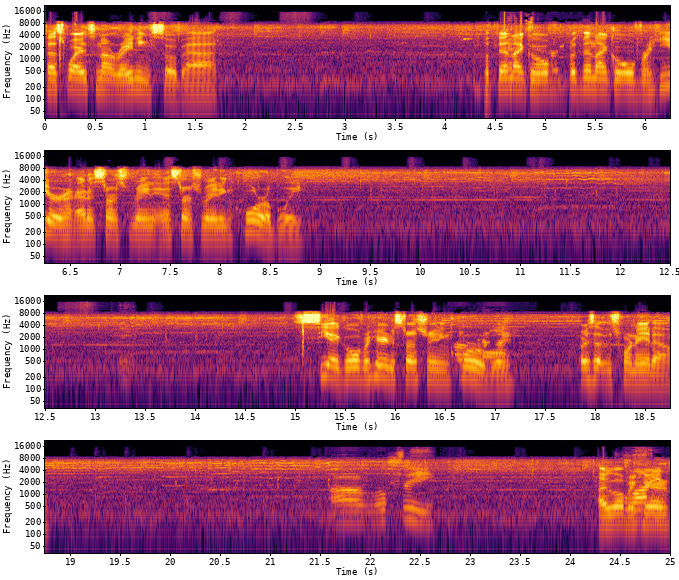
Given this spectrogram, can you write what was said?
That's why it's not raining so bad. But then I go, but then I go over here and it starts raining. It starts raining horribly. See, I go over here and it starts raining Oh, horribly. Or is that the tornado? Uh, we'll see. I go over Why- here.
